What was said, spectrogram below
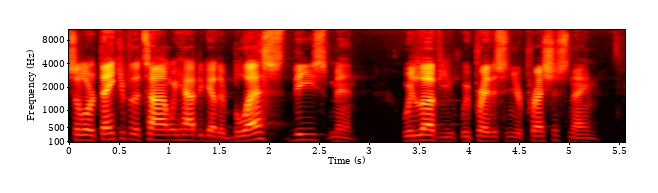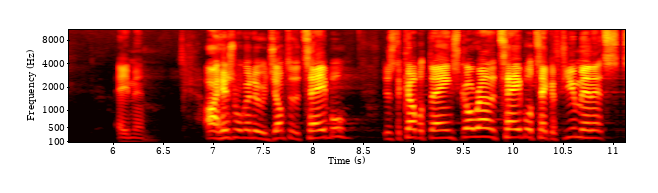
So, Lord, thank you for the time we have together. Bless these men. We love you. We pray this in your precious name. Amen. All right, here's what we're going to do. We jump to the table. Just a couple things. Go around the table, take a few minutes.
